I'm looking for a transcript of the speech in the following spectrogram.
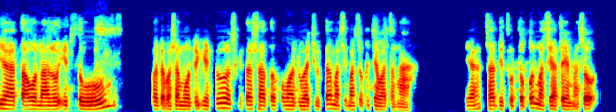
Ya tahun lalu itu pada masa mudik itu sekitar 1,2 juta masih masuk ke Jawa Tengah. Ya saat ditutup pun masih ada yang masuk.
